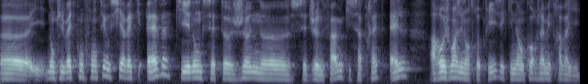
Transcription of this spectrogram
euh, donc il va être confronté aussi avec Eve, qui est donc cette jeune, euh, cette jeune femme qui s'apprête, elle, à rejoindre une entreprise et qui n'a encore jamais travaillé.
